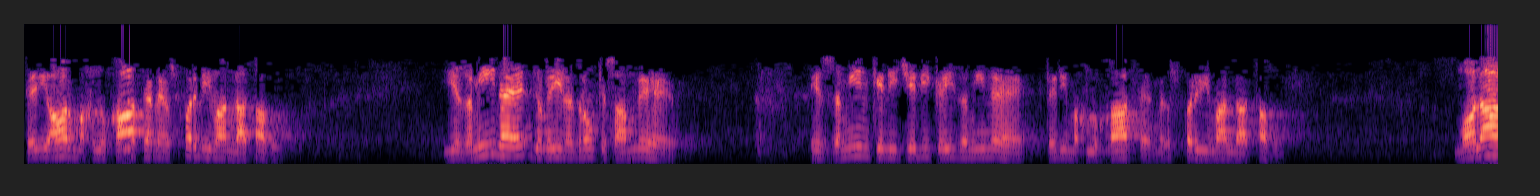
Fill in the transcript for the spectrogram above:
تیری اور مخلوقات ہے میں اس پر بھی ایمان لاتا ہوں۔ یہ زمین ہے جو میری نظروں کے سامنے ہے۔ اس زمین کے نیچے بھی کئی زمینیں ہیں، تیری مخلوقات ہے میں اس پر بھی ایمان لاتا ہوں۔ مولا،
